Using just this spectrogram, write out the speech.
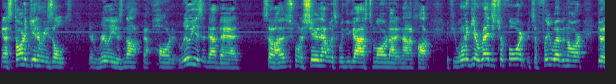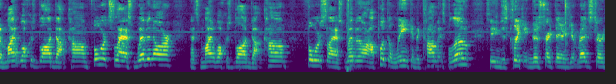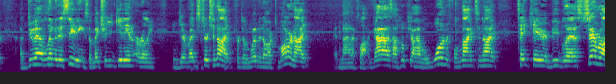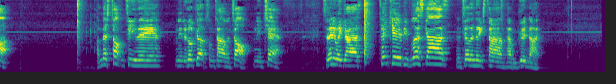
And I started getting results. It really is not that hard. It really isn't that bad. So I just want to share that with, with you guys tomorrow night at 9 o'clock. If you want to get registered for it, it's a free webinar. Go to mikewalkersblog.com forward slash webinar. That's mikewalkersblog.com forward slash webinar. I'll put the link in the comments below so you can just click it and go straight there and get registered. I do have limited seating, so make sure you get in early and get registered tonight for the webinar tomorrow night at 9 o'clock. Guys, I hope y'all have a wonderful night tonight. Take care, and be blessed. Shamrock, I miss talking to you, man. We need to hook up sometime and talk. We need to chat. So anyway, guys, take care, and be blessed, guys. And until the next time, have a good night.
